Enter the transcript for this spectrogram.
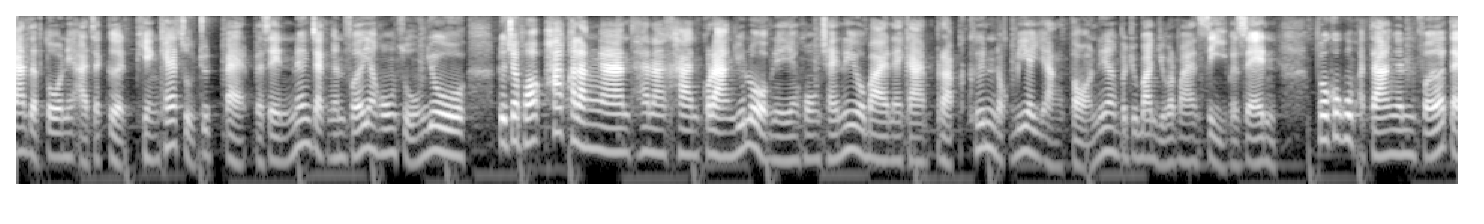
การเติบโตเนี่ยอาจจะเกิดเพียงแค่ 0.8%เนื่องจากเงินเฟ้อยังคงสูงอยู่ โดยเฉพาะภาคพลังงานธนาคารกลางยุโรปเนี่ยยังคงใช้นโยบายในการปรับขึ้นดอกเบี้ยอย่างต่อเนื่องปัจจุบันอยู่ประมาณ 4%เพื่อควบคุมอัตราเงินเฟ้อแต่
